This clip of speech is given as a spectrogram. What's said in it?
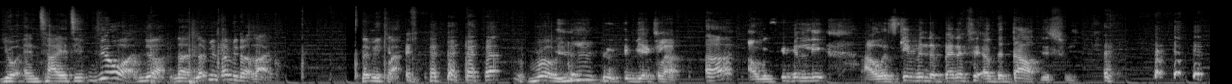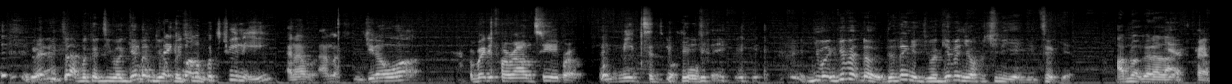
your entire team. You know what? Yeah, no, let me let me not lie. Let me clap. Bro, you give me a clap. uh, I was given le- I was given the benefit of the doubt this week. let me clap because you were given the opportunity. opportunity, and I'm, I'm, do you know what? I'm ready for round two, bro. We need to do forfeit. you were given no. The thing is, you were given the opportunity and you took it. I'm not gonna lie. Yeah.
